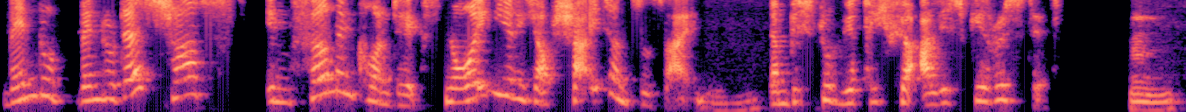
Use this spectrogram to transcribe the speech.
wenn, du, wenn du das schaffst, im Firmenkontext neugierig auf Scheitern zu sein, mhm. dann bist du wirklich für alles gerüstet. Mhm.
